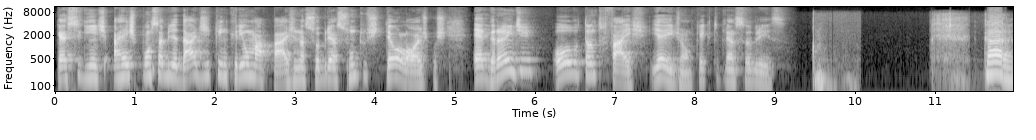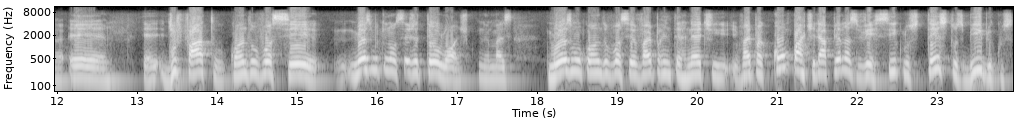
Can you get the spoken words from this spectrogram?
que é o seguinte: a responsabilidade de quem cria uma página sobre assuntos teológicos é grande ou tanto faz? E aí, João, o que, que tu pensa sobre isso? Cara, é, é, de fato, quando você, mesmo que não seja teológico, né, mas mesmo quando você vai para a internet e vai para compartilhar apenas versículos, textos bíblicos,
